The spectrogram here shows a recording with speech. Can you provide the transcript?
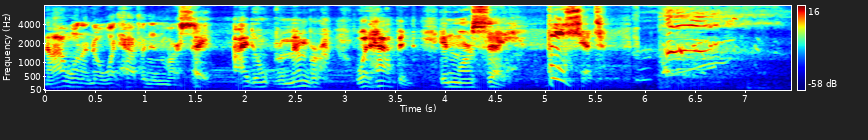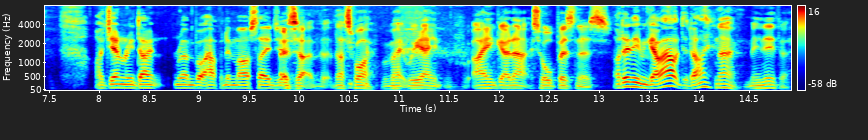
Now I want to know what happened in Marseille. I don't remember what happened in Marseille. Bullshit! I generally don't remember what happened in Marseille. Jim. That- That's why, mate. We ain't. I ain't going out. It's all business. I didn't even go out, did I? No, me neither.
